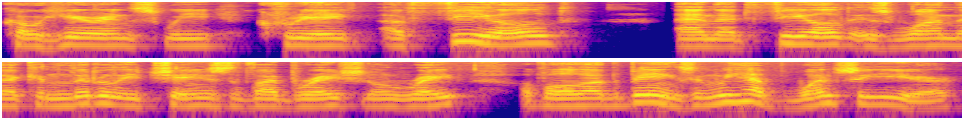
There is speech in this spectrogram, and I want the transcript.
coherence we create a field and that field is one that can literally change the vibrational rate of all other beings. And we have once a year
